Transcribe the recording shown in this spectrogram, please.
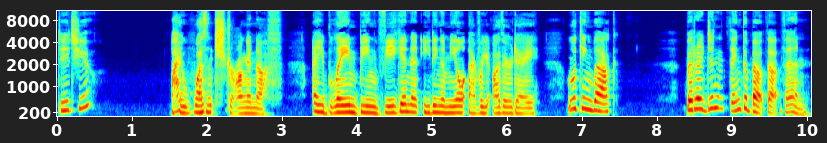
Did you? I wasn't strong enough. I blame being vegan and eating a meal every other day. Looking back. But I didn't think about that then.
